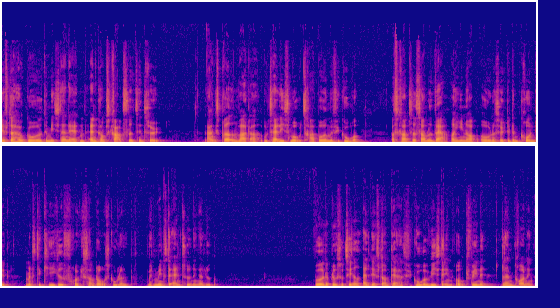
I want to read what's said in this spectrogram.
Efter at have gået det meste af natten, ankom skramslet til en sø. Langs bredden var der utallige små træbåde med figurer, og skramslet samlede hver og en op og undersøgte dem grundigt, mens de kiggede frygtsomt over skulderen ved den mindste antydning af lyd. Bådene blev sorteret alt efter om deres figurer viste en ung kvinde eller en dronning.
